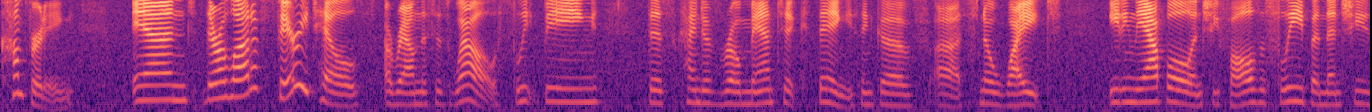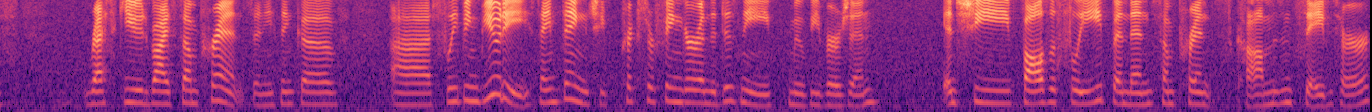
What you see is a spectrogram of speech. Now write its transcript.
comforting. And there are a lot of fairy tales around this as well. Sleep being this kind of romantic thing. You think of uh, Snow White eating the apple and she falls asleep and then she's rescued by some prince. And you think of uh, Sleeping Beauty, same thing. She pricks her finger in the Disney movie version and she falls asleep and then some prince comes and saves her.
